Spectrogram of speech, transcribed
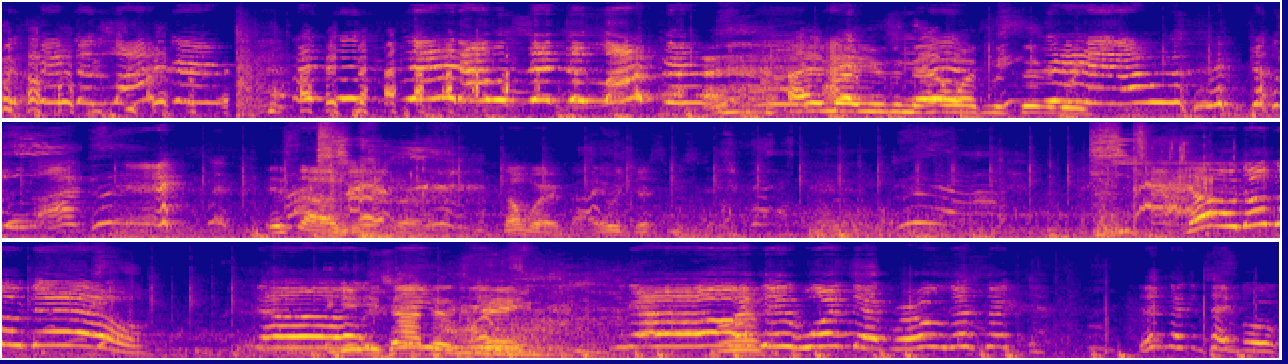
was in the locker. I just said I was in the locker. I didn't know you was in that one said specifically. I was in the locker. It's all good, bro. Don't worry about it. It was just a mistake. No, don't go down. No. To give you time to Jesus. escape. No, I didn't want that, bro. That's not. That's not the type of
